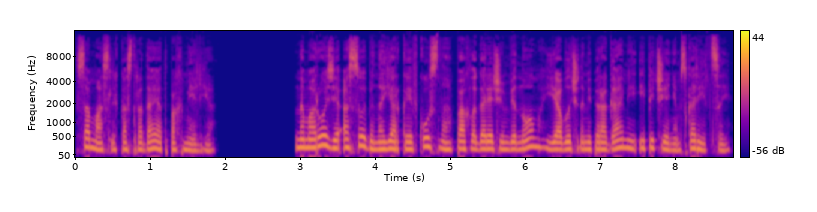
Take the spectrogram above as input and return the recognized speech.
сама слегка страдая от похмелья. На морозе особенно ярко и вкусно пахло горячим вином, яблочными пирогами и печеньем с корицей.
